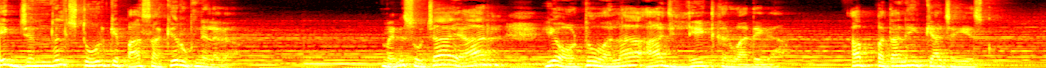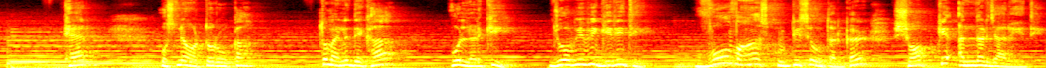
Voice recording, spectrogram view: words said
एक जनरल स्टोर के पास आके रुकने लगा। मैंने सोचा, यार, ये ऑटो वाला आज लेट करवा देगा। अब पता नहीं क्या चाहिए इसको। खैर, उसने ऑटो रोका। तो मैंने देखा, वो लड़की जो अभी भी गिरी थी, वो वहाँ स्कूटी से उतरकर शॉप के अंदर जा रही थी।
